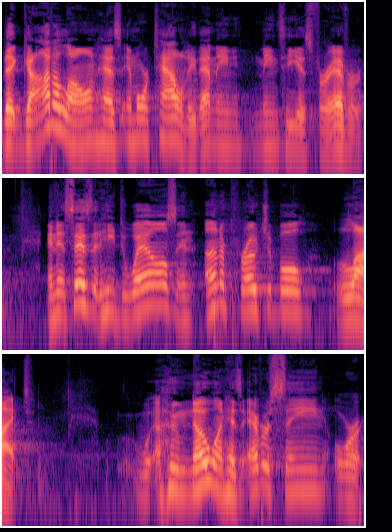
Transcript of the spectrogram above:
that God alone has immortality. That mean, means he is forever. And it says that he dwells in unapproachable light, wh- whom no one has ever seen or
